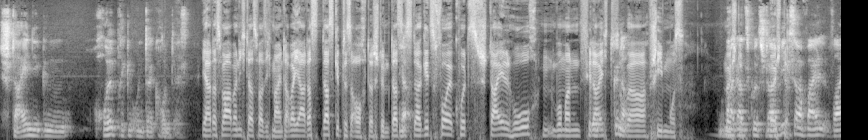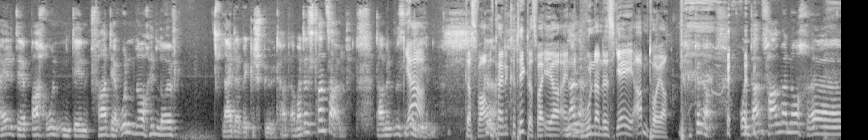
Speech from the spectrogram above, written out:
steinigen holprigen Untergrund ist. Ja, das war aber nicht das, was ich meinte. Aber ja, das, das gibt es auch, das stimmt. Das ja. ist, da geht's vorher kurz steil hoch, wo man vielleicht genau. sogar schieben muss. Mal ganz kurz Steinwichser, weil, weil der Bach unten den Pfad, der unten auch hinläuft, leider weggespült hat. Aber das ist Transalp. Damit müssen ja, wir leben. Das war genau. auch keine Kritik, das war eher ein nein, nein. bewunderndes Yay-Abenteuer. Genau. Und dann fahren wir noch äh,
